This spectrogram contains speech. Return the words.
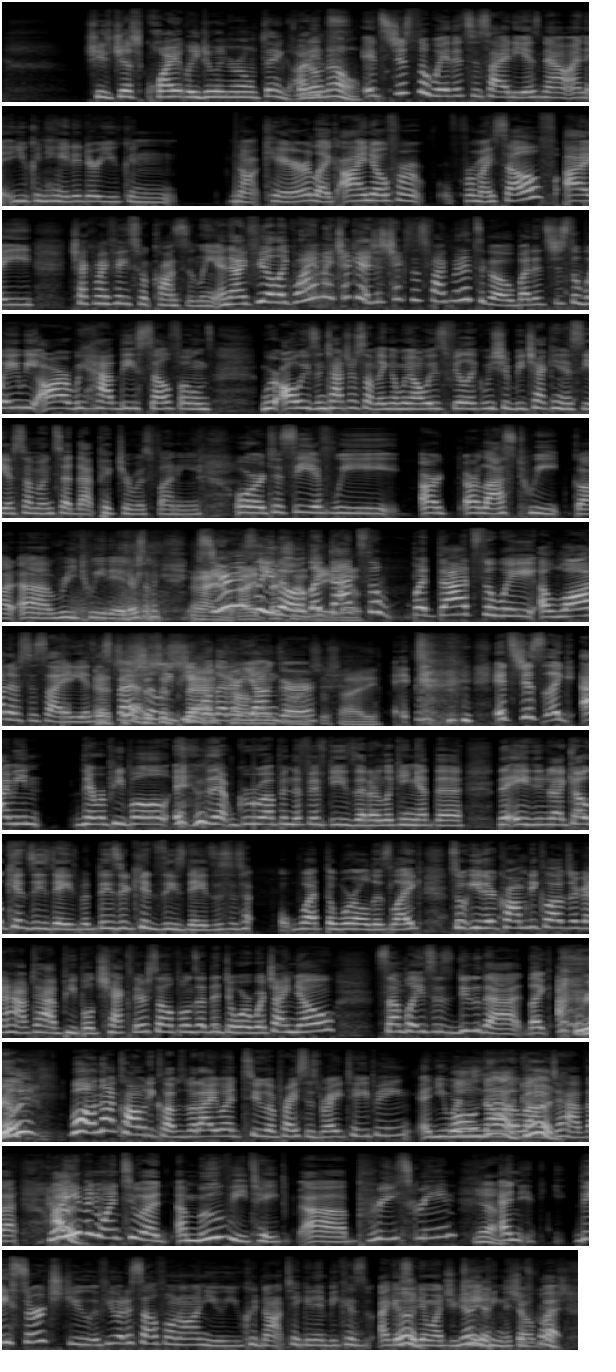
She's just quietly doing her own thing. I don't know. It's just the way that society is now, and you can hate it or you can not care. Like I know for for myself, I check my Facebook constantly, and I feel like why am I checking? I just checked this five minutes ago. But it's just the way we are. We have these cell phones. We're always in touch with something, and we always feel like we should be checking to see if someone said that picture was funny, or to see if we our our last tweet got uh, retweeted or something. I I- Seriously though, like that's the but that's the way a lot of society is, it's especially people that are younger Society. it's just like I mean there were people that grew up in the 50s that are looking at the the 80s like oh kids these days but these are kids these days this is what the world is like so either comedy clubs are going to have to have people check their cell phones at the door which I know some places do that like Really? well not comedy clubs but I went to a Price is Right taping and you were Well, not yeah, allowed good. to have that good. I even went to a, a movie tape uh pre-screen Yeah. and they searched you if you had a cell phone on you you could not take it in because I guess they didn't want you Yeah, taping the of show course. but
